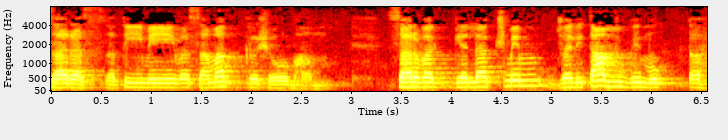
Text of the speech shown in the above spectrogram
सरस्वतीमेव समग्रशोभाम् सर्वज्ञलक्ष्मीम् ज्वलिताम् विमुक्तः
